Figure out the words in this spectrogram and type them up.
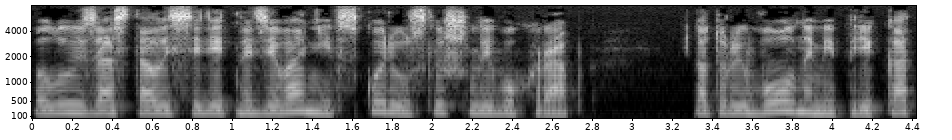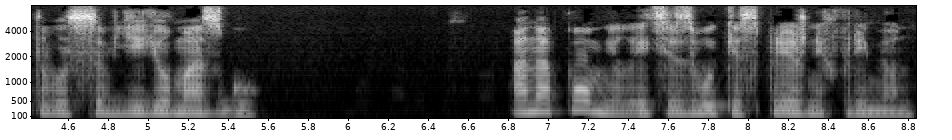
Луиза осталась сидеть на диване и вскоре услышала его храп, который волнами перекатывался в ее мозгу. Она помнила эти звуки с прежних времен.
